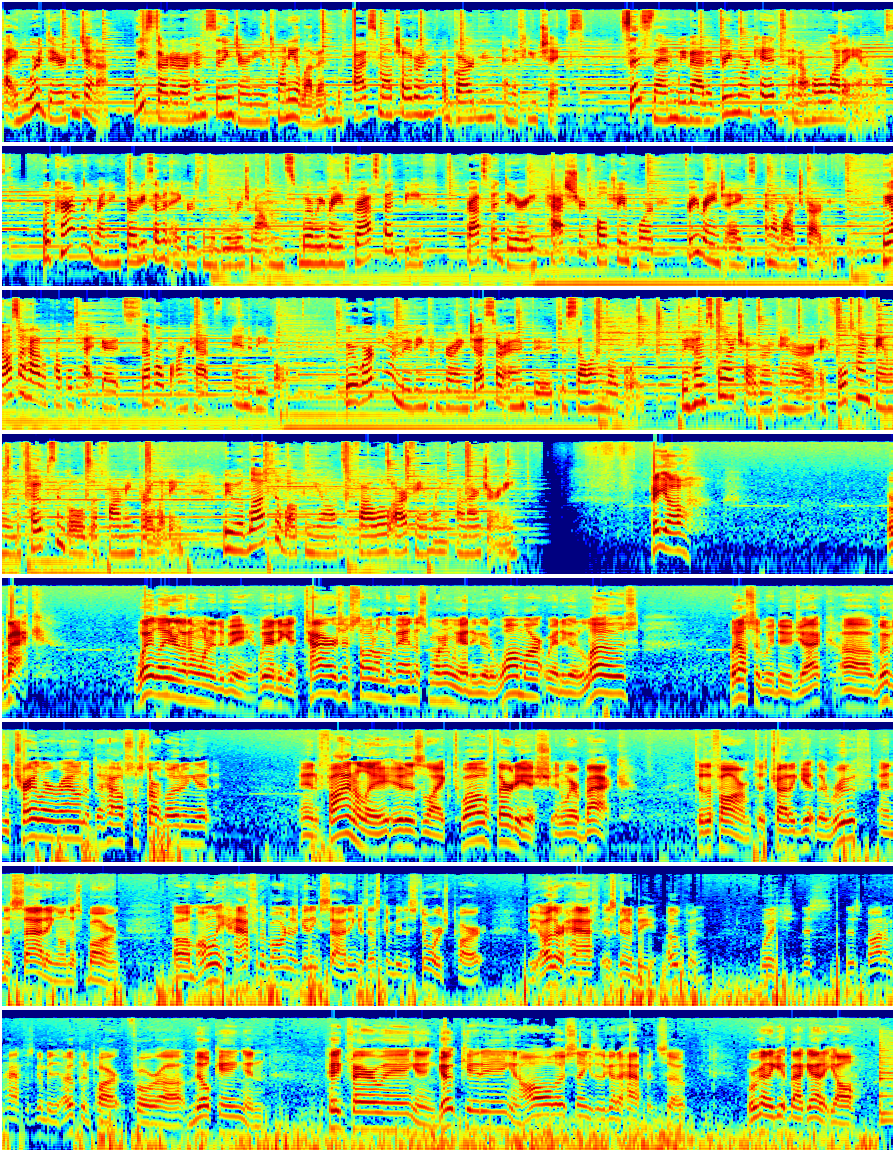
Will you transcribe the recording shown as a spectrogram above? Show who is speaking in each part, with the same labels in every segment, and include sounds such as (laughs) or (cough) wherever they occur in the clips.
Speaker 1: Hi, we're Derek and Jenna. We started our homesteading journey in 2011 with five small children, a garden, and a few chicks. Since then, we've added three more kids and a whole lot of animals. We're currently renting 37 acres in the Blue Ridge Mountains where we raise grass-fed beef, grass-fed dairy, pastured poultry and pork, free-range eggs, and a large garden. We also have a couple pet goats, several barn cats, and a beagle. We are working on moving from growing just our own food to selling locally. We homeschool our children and are a full-time family with hopes and goals of farming for a living. We would love to welcome you all to follow our family on our journey.
Speaker 2: Hey y'all, we're back. Way later than I wanted to be. We had to get tires installed on the van this morning. We had to go to Walmart. We had to go to Lowe's. What else did we do, Jack? Uh, move the trailer around at the house to start loading it. And finally, it is like 12.30ish and we're back to the farm to try to get the roof and the siding on this barn. Um, only half of the barn is getting siding because that's going to be the storage part. The other half is going to be open, which this, this bottom half is going to be the open part for uh, milking and pig farrowing and goat kidding and all those things that are going to happen. So we're going to get back at it, y'all.
Speaker 1: y'all.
